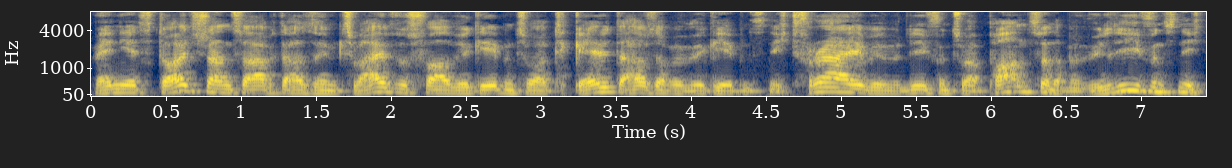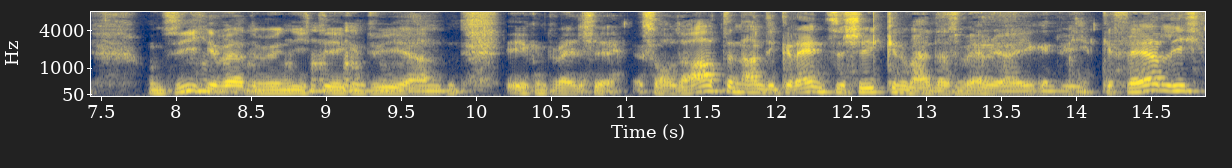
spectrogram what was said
Wenn jetzt Deutschland sagt, also im Zweifelsfall, wir geben zwar Geld aus, aber wir geben es nicht frei, wir liefern zwar Panzer, aber wir liefern es nicht und sicher werden wir nicht irgendwie an irgendwelche Soldaten an die Grenze schicken, weil das wäre ja irgendwie gefährlich.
